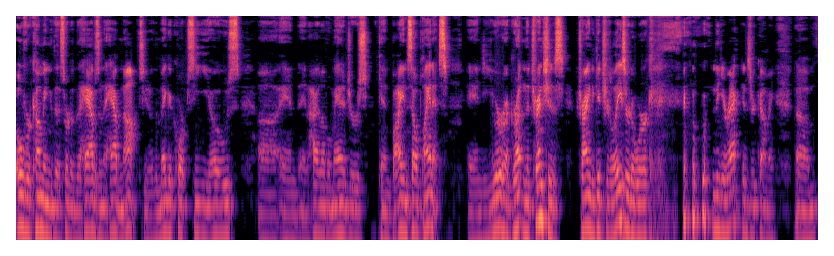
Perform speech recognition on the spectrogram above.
overcoming the sort of the haves and the have-nots. You know, the megacorp CEOs uh, and and high-level managers can buy and sell planets, and you're a grunt in the trenches trying to get your laser to work when the arachnids are coming. Um,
